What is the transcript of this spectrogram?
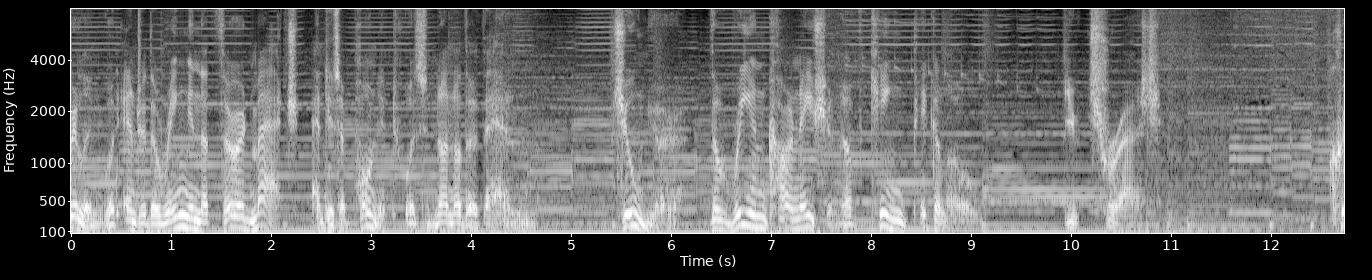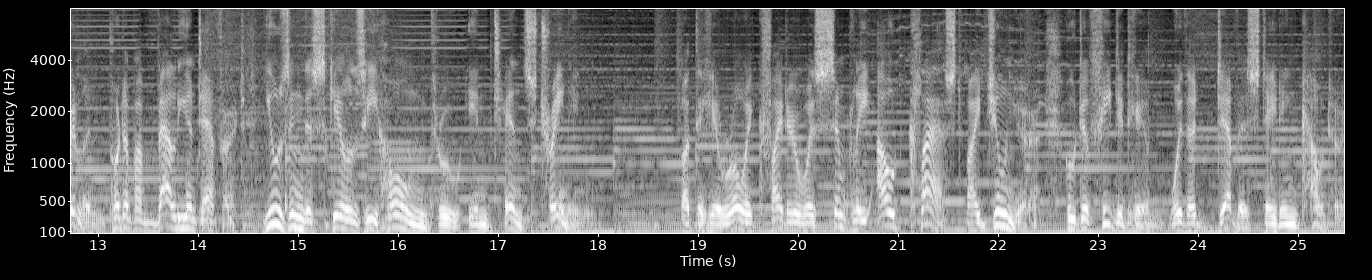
Krillin would enter the ring in the third match, and his opponent was none other than Junior, the reincarnation of King Piccolo. You trash. Krillin put up a valiant effort, using the skills he honed through intense training. But the heroic fighter was simply outclassed by Junior, who defeated him with a devastating counter.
